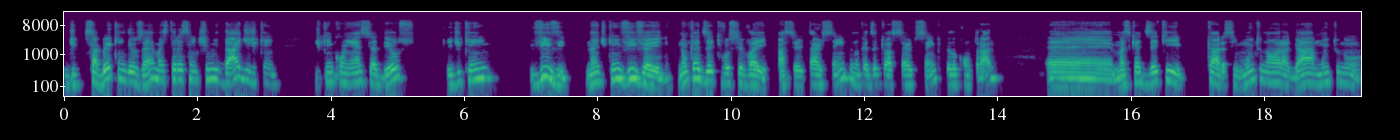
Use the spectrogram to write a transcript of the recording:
de saber quem Deus é, mas ter essa intimidade de quem de quem conhece a Deus e de quem vive, né? De quem vive a Ele. Não quer dizer que você vai acertar sempre, não quer dizer que eu acerto sempre, pelo contrário. É, mas quer dizer que, cara, assim, muito na hora H, muito no,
